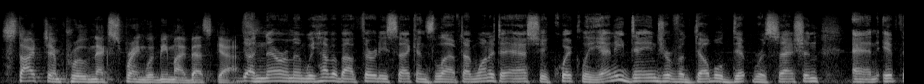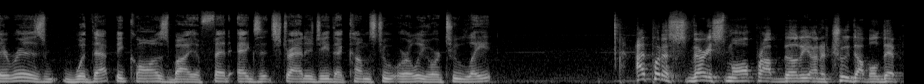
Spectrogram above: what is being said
start to improve next spring would be my best guess. Uh, Nariman, we have about 30 seconds left. I wanted to ask you quickly, any danger of a double dip recession? And if there is, would that be caused by a Fed exit strategy that comes too early or too late? I put a very small probability on a true double dip,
